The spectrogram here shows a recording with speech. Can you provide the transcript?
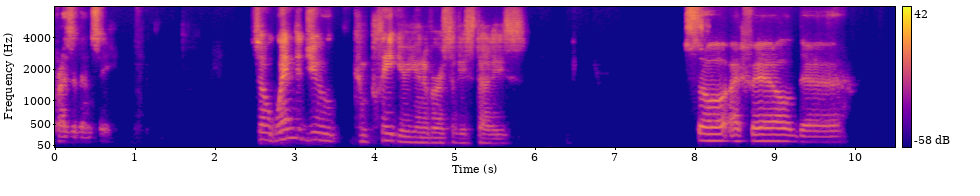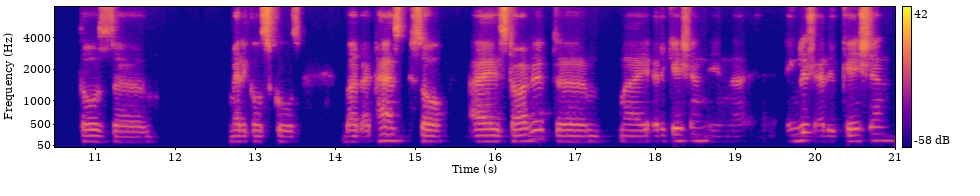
presidency. So when did you complete your university studies? So I failed uh, those uh, medical schools, but I passed. So I started um, my education in uh, English education,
